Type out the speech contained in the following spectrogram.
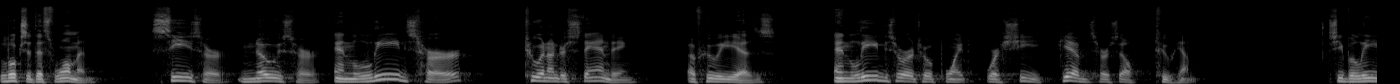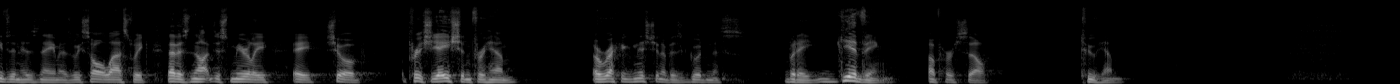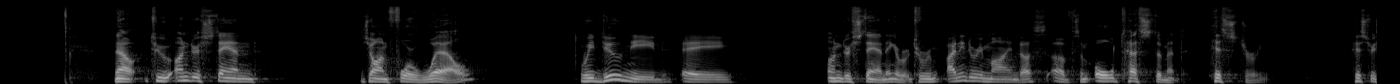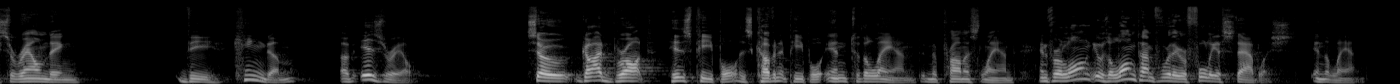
looks at this woman, sees her, knows her, and leads her to an understanding of who he is, and leads her to a point where she gives herself to him. She believes in his name, as we saw last week. That is not just merely a show of appreciation for him, a recognition of his goodness, but a giving of herself to him. Now, to understand John 4 well, we do need a understanding, or to, I need to remind us of some Old Testament history, history surrounding the kingdom of Israel. So God brought his people, his covenant people, into the land, in the promised land. And for a long, it was a long time before they were fully established in the land.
